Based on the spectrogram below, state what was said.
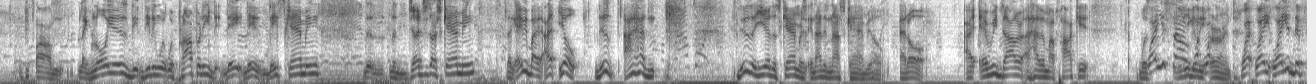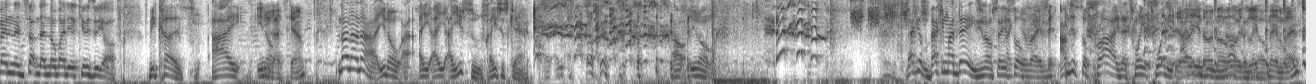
um, like lawyers de- dealing with, with property. They they they scamming. The the judges are scamming. Like everybody, I, yo, this I had. This is a year of the scammers, and I did not scam, yo, at all. I every dollar I have in my pocket was Why you sound legally why, why, earned Why, why why you defending something that nobody accused you of? because I, you You know, got scam. no, no, no. You know, I, I, I- I used to, I used to scam. I- you know, back in back in my days, you know what I'm saying. So in my days. I'm just surprised at 2020. I didn't you don't do know nothing. who's yo. listening, man.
